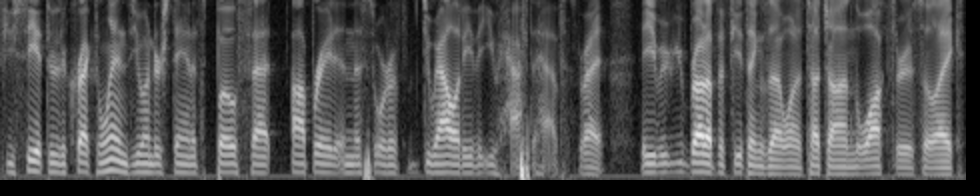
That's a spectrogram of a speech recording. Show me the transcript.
if you see it through the correct lens, you understand it's both that operate in this sort of duality that you have to have. Right. You, you brought up a few things that I want to touch on the walkthrough. So like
